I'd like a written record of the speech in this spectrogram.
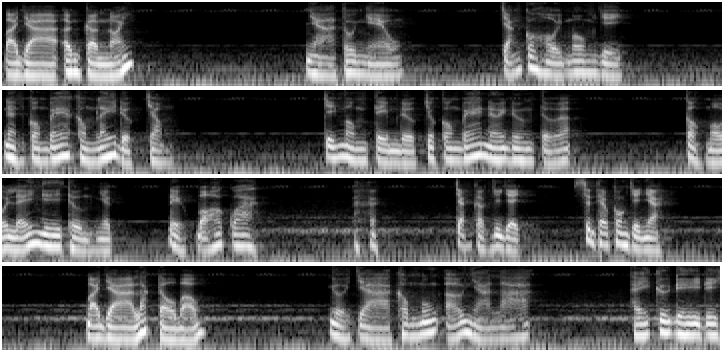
Bà già ân cần nói, Nhà tôi nghèo, Chẳng có hồi môn gì. Nên con bé không lấy được chồng. Chỉ mong tìm được cho con bé nơi nương tựa. Còn mọi lễ nghi thường nhật Đều bỏ qua. Chẳng cần như vậy. Xin theo con về nhà. Bà già lắc đầu bảo, Người già không muốn ở nhà lạ. Hãy cứ đi đi.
